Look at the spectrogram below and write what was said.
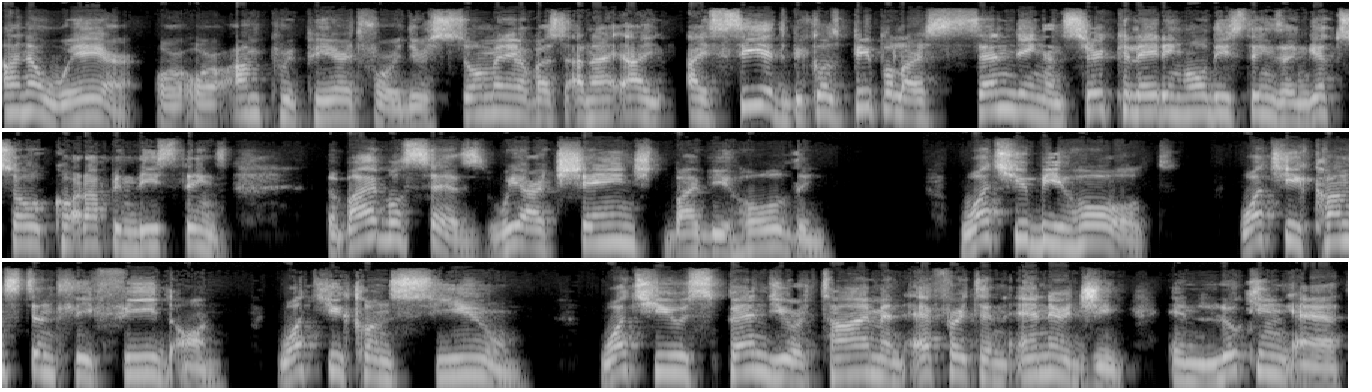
unaware or, or unprepared for it. There's so many of us, and I, I, I see it because people are sending and circulating all these things and get so caught up in these things. The Bible says we are changed by beholding. What you behold, what you constantly feed on, what you consume, what you spend your time and effort and energy in looking at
